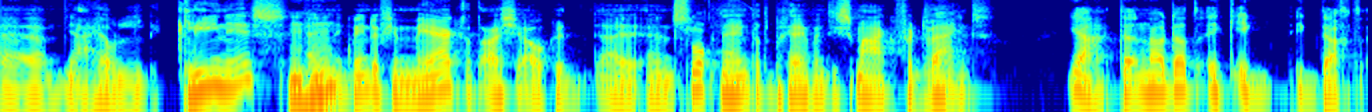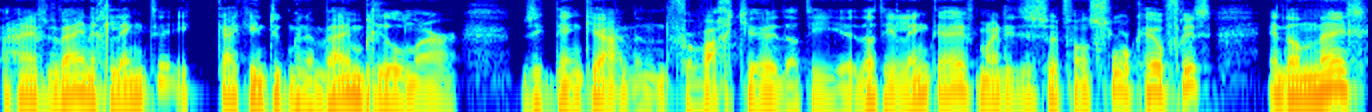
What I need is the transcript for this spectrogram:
eh, ja, heel clean is. Mhm. En ik weet niet of je merkt dat als je ook eh, een slok neemt, dat op een gegeven moment die smaak verdwijnt. Ja, nou dat, ik, ik, ik dacht, hij heeft weinig lengte. Ik kijk hier natuurlijk met een wijnbril naar. Dus ik denk, ja, dan verwacht je dat hij, eh, dat hij lengte heeft. Maar dit is een soort van slok, heel fris. En dan ineens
